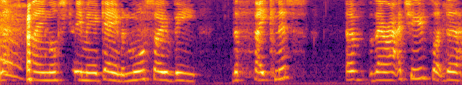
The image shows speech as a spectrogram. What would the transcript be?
let's playing or streaming a game, and more so the the fakeness of their attitudes, like the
